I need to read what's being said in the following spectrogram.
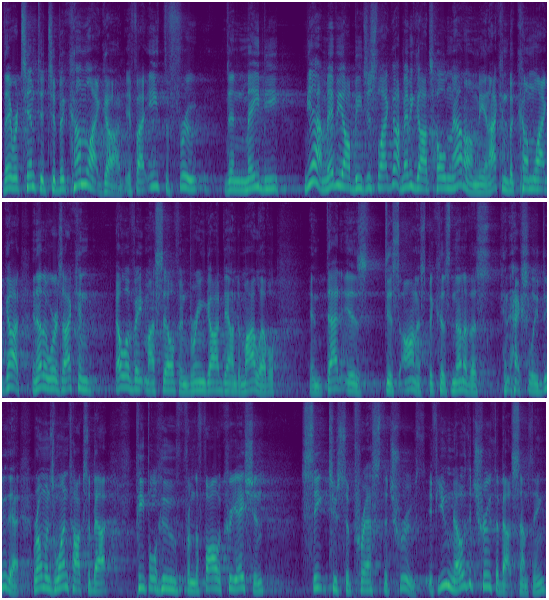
they were tempted to become like God. If I eat the fruit, then maybe, yeah, maybe I'll be just like God. Maybe God's holding out on me and I can become like God. In other words, I can elevate myself and bring God down to my level. And that is dishonest because none of us can actually do that. Romans 1 talks about people who, from the fall of creation, seek to suppress the truth. If you know the truth about something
